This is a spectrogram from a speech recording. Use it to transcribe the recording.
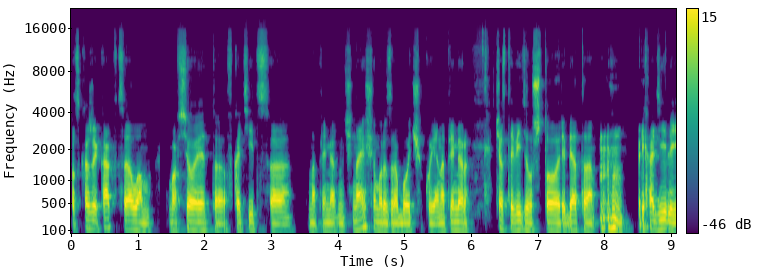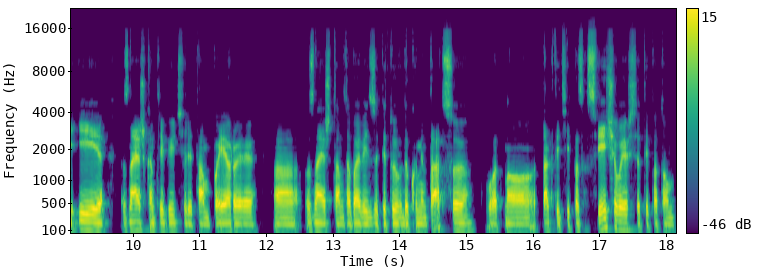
подскажи, как в целом во все это вкатиться например, начинающему разработчику. Я, например, часто видел, что ребята приходили и, знаешь, контрибьютили там PR, э, знаешь, там добавить запятую в документацию, вот, но так ты типа засвечиваешься, ты потом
